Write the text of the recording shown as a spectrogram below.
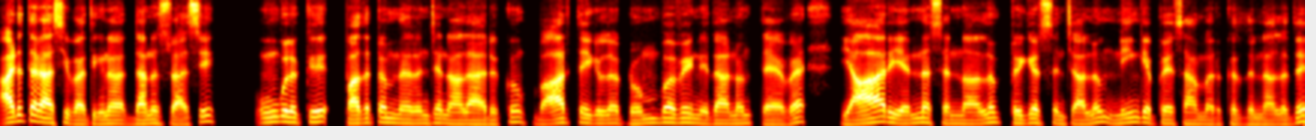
அடுத்த ராசி பார்த்திங்கன்னா தனுசு ராசி. உங்களுக்கு பதட்டம் நிறைஞ்ச நாளா இருக்கும். வார்த்தைகளை ரொம்பவே நிதானம் தேவை. யார் என்ன சொன்னாலும், ட்ரிகர் செஞ்சாலும் நீங்க பேசாம இருக்கிறது நல்லது.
